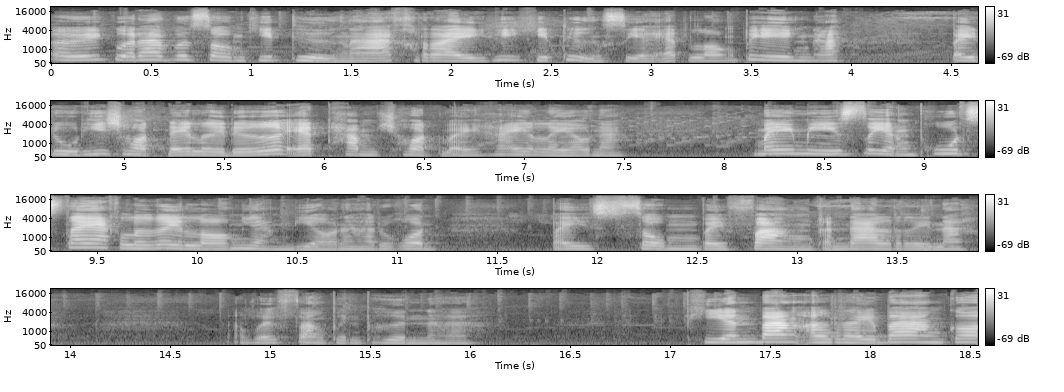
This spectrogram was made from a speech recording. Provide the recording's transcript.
เอ้ยกลัวท่านผู้ชมคิดถึงนะ ใครที่คิดถึงเสียงแอดร้องเพลงนะ ไปดูที่ช็อตได้เลยเด้อ แอดทำช็อตไว้ให้แล้วนะ ไม่มีเสียงพูดแทรกเลยร้องอย่างเดียวนะคะ ทุกคน ไปชมไปฟังกันได้เลยนะ เอาไว้ฟังเพลินๆนะคะ เพี้ยนบ้างอะไรบ้างก็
